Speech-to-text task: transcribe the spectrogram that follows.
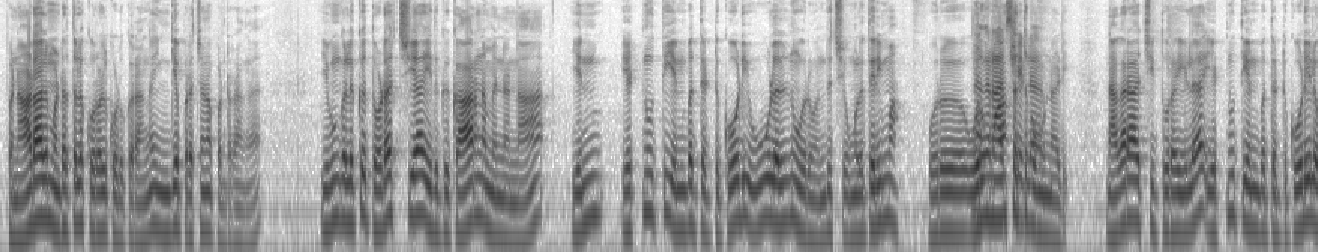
இப்போ நாடாளுமன்றத்தில் குரல் கொடுக்குறாங்க இங்கே பிரச்சனை பண்ணுறாங்க இவங்களுக்கு தொடர்ச்சியாக இதுக்கு காரணம் என்னென்னா எண் எட்நூற்றி எண்பத்தெட்டு கோடி ஊழல்னு ஒரு வந்துச்சு. உங்களுக்கு தெரியுமா? ஒரு ஒரு மாதத்துக்கு முன்னாடி. நகராட்சி துறையில் எட்நூற்றி எண்பத்தெட்டு கோடியில்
